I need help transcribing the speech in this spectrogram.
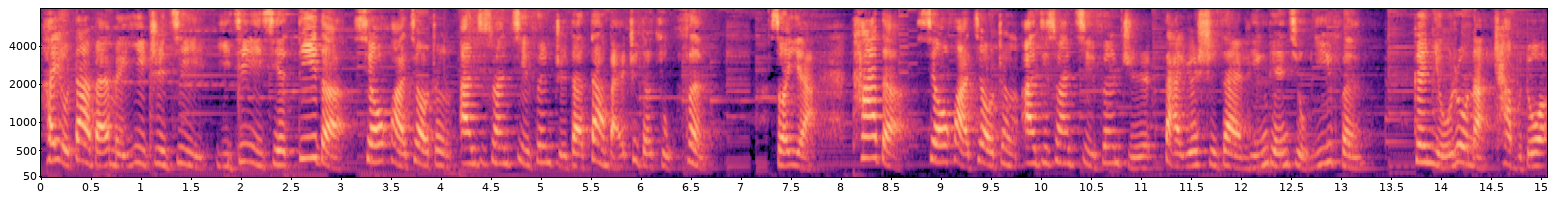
含有蛋白酶抑制剂以及一些低的消化校正氨基酸计分值的蛋白质的组分，所以啊。它的消化校正氨基酸计分值大约是在零点九一分，跟牛肉呢差不多。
